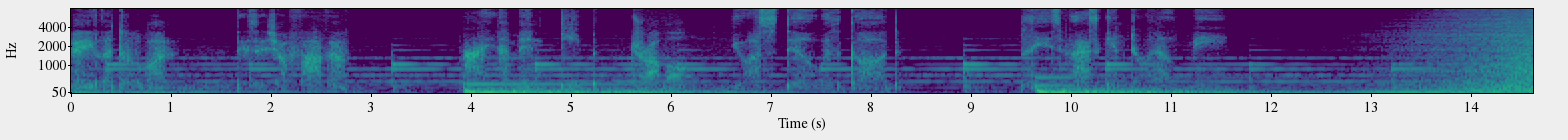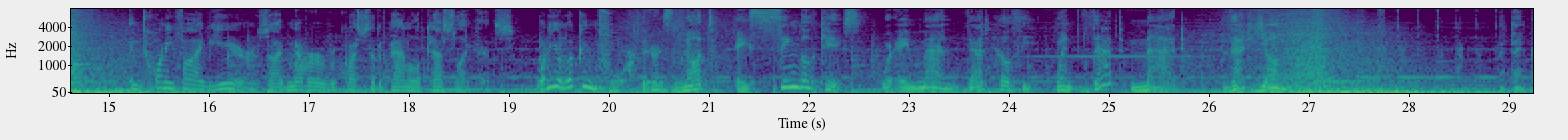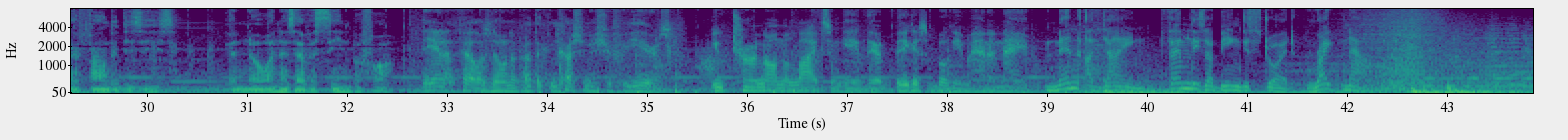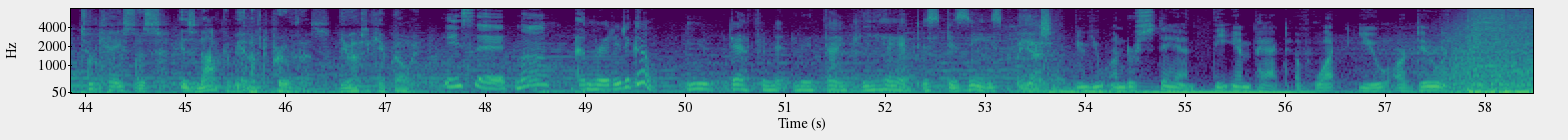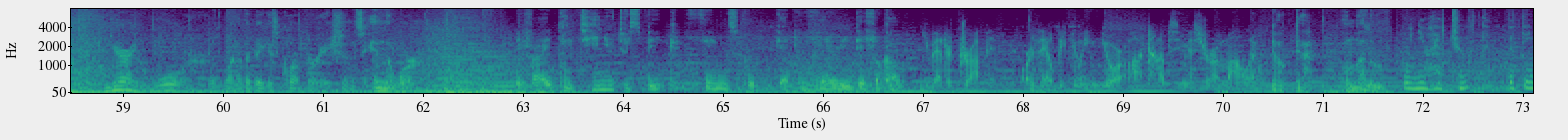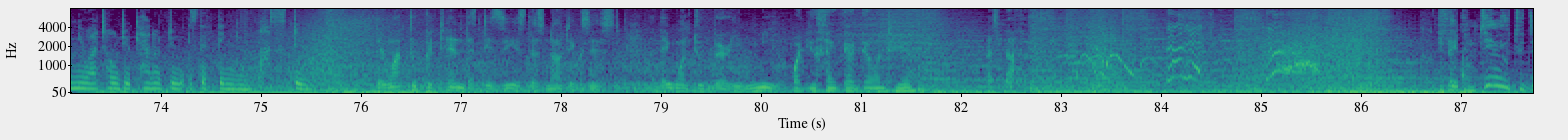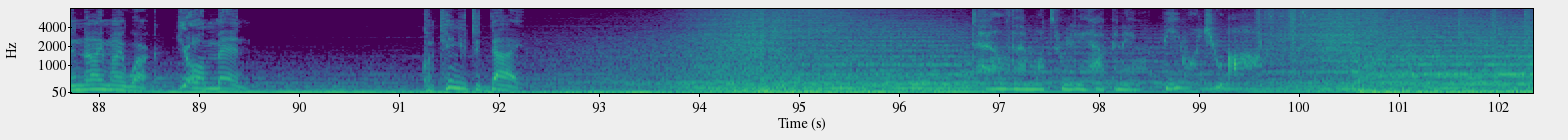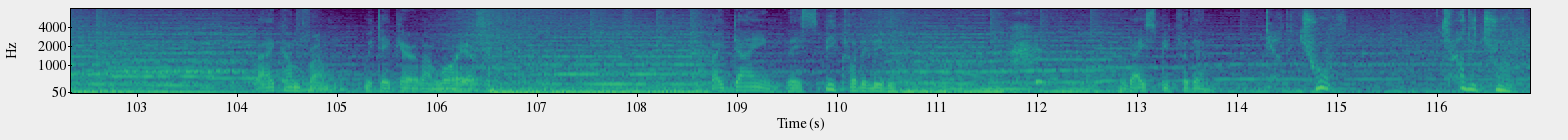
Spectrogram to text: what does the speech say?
Hey, little one, this is your father. I am in deep trouble. You are still with God. Please ask Him to help me. In 25 years, I've never requested a panel of tests like this. What are you looking for? There is not a single case where a man that healthy went that mad, that young. I think I found a disease that no one has ever seen before. The NFL has known about the concussion issue for years. You turned on the lights and gave their biggest boogeyman a name. Men are dying. Families are being destroyed right now. Two cases is not going to be enough to prove this. You have to keep going. He said, Mom, I'm ready to go. You definitely think he had this disease. Yes, Do you understand the impact of what you are doing? You're at war with one of the biggest corporations in the world. If I continue to speak, things could get very difficult. You better drop it, or they'll be doing your autopsy, Mr. Omalu. Dr. Omalu. When you have truth, the thing you are told you cannot do is the thing you must do. They want to pretend that disease does not exist, and they want to bury me. What you think they're doing to you, that's nothing. if they continue to deny my work, your men continue to die. Tell them what's really happening. Be what you are. Where I come from, we take care of our warriors. By dying, they speak for the living. and I speak for them. Tell the truth. Tell the truth.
